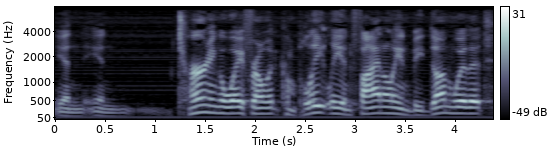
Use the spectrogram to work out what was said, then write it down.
in in turning away from it completely and finally and be done with it.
